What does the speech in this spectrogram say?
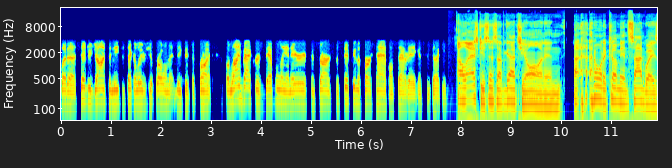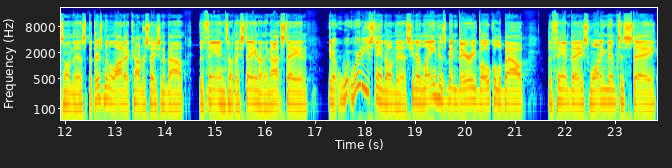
But uh, Cedric Johnson needs to take a leadership role in that defensive front. But linebacker is definitely an area of concern, specifically in the first half on Saturday against Kentucky. I'll ask you since I've got you on, and I, I don't want to come in sideways on this, but there's been a lot of conversation about the fans. Are they staying? Are they not staying? You know, wh- where do you stand on this? You know, Lane has been very vocal about – the fan base, wanting them to stay.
